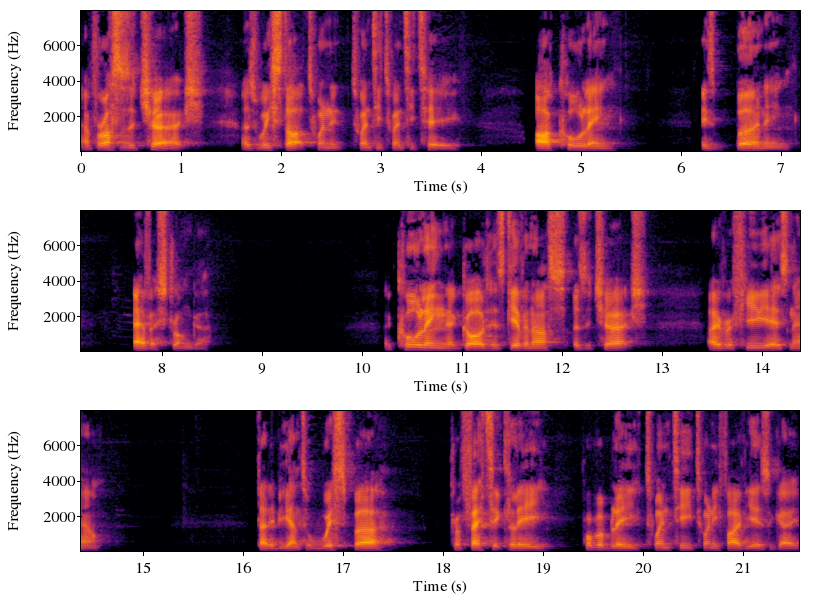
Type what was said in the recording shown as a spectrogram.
And for us as a church, as we start 20, 2022, our calling is burning ever stronger. The calling that God has given us as a church over a few years now, that He began to whisper prophetically, probably 20, 25 years ago,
